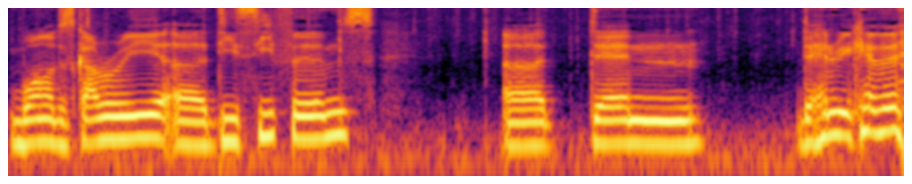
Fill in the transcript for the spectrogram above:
Warner Discovery, äh, DC-Films, äh, denn der Henry Cavill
